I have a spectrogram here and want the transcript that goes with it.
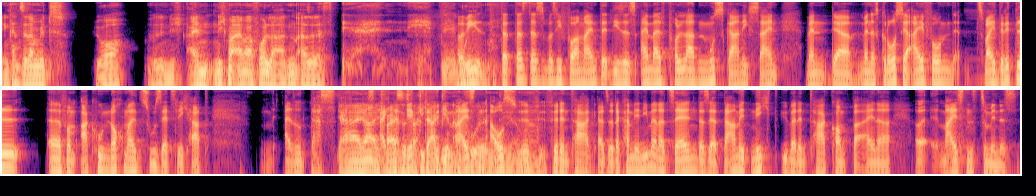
den kannst du damit, ja, nicht, ein, nicht mal einmal vollladen. Also das, nee, Aber wie, das, das ist, was ich vorher meinte. Dieses einmal vollladen muss gar nicht sein. Wenn der, wenn das große iPhone zwei Drittel äh, vom Akku nochmal zusätzlich hat, also das, ja, ja, das reicht weiß, dann wirklich für die meisten aus äh, für, für, den Tag. Also da kann mir niemand erzählen, dass er damit nicht über den Tag kommt bei einer, äh, meistens zumindest.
